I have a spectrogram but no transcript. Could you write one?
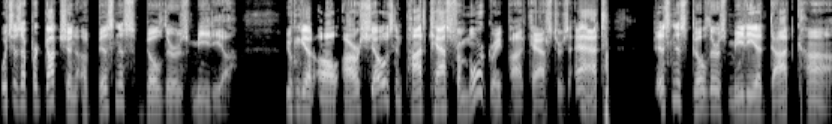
which is a production of Business Builders Media. You can get all our shows and podcasts from more great podcasters at businessbuildersmedia.com,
